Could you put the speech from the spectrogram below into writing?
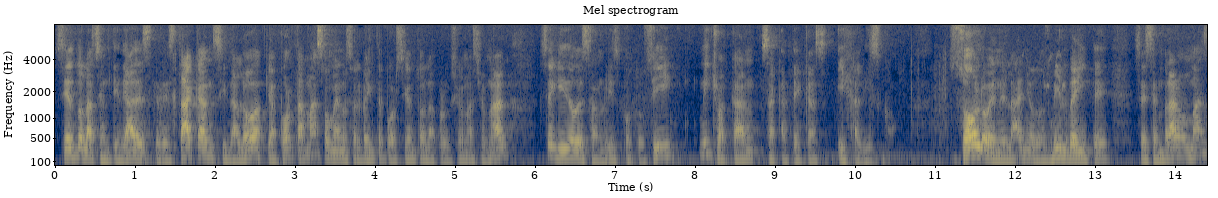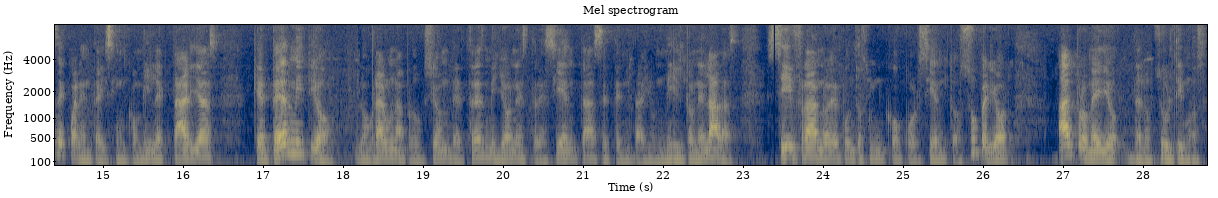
siendo las entidades que destacan Sinaloa, que aporta más o menos el 20% de la producción nacional, seguido de San Luis Potosí, Michoacán, Zacatecas y Jalisco. Solo en el año 2020 se sembraron más de 45 mil hectáreas que permitió lograr una producción de 3.371.000 toneladas, cifra 9.5% superior al promedio de los últimos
